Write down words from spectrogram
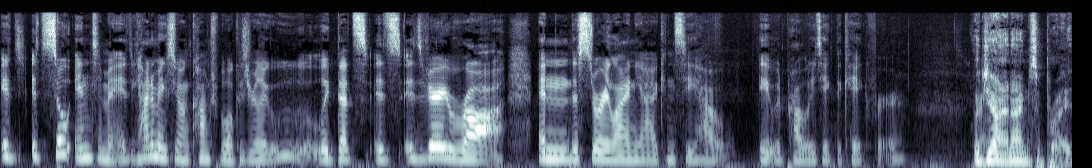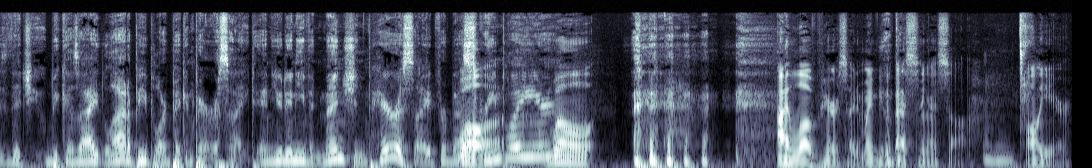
it's it's so intimate. It kind of makes you uncomfortable because you're like, ooh, like that's it's it's very raw. And the storyline, yeah, I can see how it would probably take the cake for. But John, I'm surprised at you because I a lot of people are picking Parasite, and you didn't even mention Parasite for best well, screenplay here. Well, I love Parasite. It might be the best thing I saw mm-hmm. all year.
